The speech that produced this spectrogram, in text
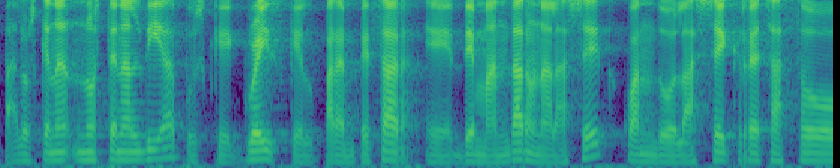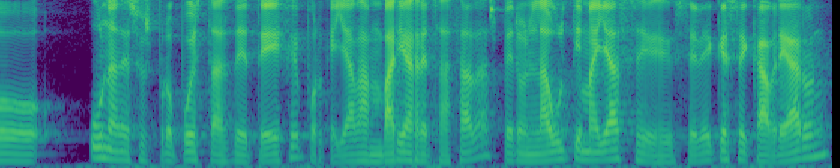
para los que no estén al día, pues que Grayscale, para empezar, eh, demandaron a la SEC cuando la SEC rechazó una de sus propuestas de ETF, porque ya van varias rechazadas, pero en la última ya se, se ve que se cabrearon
